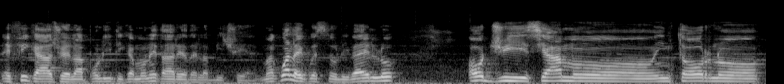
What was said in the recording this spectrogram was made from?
efficace la politica monetaria della BCE. Ma qual è questo livello? Oggi siamo intorno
